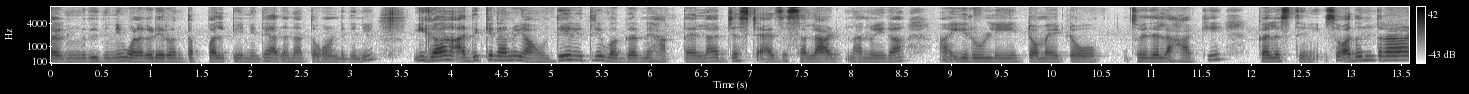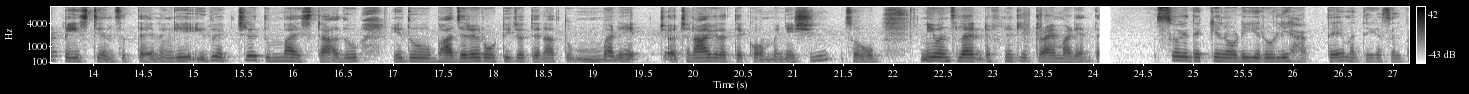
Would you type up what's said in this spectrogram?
ತೆಗೆದಿದ್ದೀನಿ. ಒಳಗಡೆ ಇರುವಂಥ ಪಲ್ಪ್ ಏನಿದೆ ಅದನ್ನು ತೊಗೊಂಡಿದ್ದೀನಿ. ಈಗ ಅದಕ್ಕೆ ನಾನು ಯಾವುದೇ ರೀತಿ ಒಗ್ಗರಣೆ ಹಾಕ್ತಾ ಇಲ್ಲ. ಜಸ್ಟ್ ಆ್ಯಸ್ ಅ ಸಲಾಡ್ ನಾನು ಈಗ ಈರುಳ್ಳಿ, ಟೊಮೆಟೊ ಸೊ ಇದೆಲ್ಲ ಹಾಕಿ ಕಲಿಸ್ತೀನಿ. ಸೊ ಅದೊಂಥರ ಟೇಸ್ಟಿ ಅನಿಸುತ್ತೆ. ನನಗೆ ಇದು ಆ್ಯಕ್ಚುಲಿ ತುಂಬ ಇಷ್ಟ. ಅದು, ಇದು ಬಾಜರೆ ರೋಟಿ ಜೊತೆನ ತುಂಬಾ ಚೆನ್ನಾಗಿರುತ್ತೆ ಕಾಂಬಿನೇಷನ್ ಸೊ ನೀವೊಂದ್ಸಲ ಡೆಫಿನೆಟ್ಲಿ ಟ್ರೈ ಮಾಡಿ ಅಂತ ಸೊ ಇದಕ್ಕೆ ನೋಡಿ ಈರುಳ್ಳಿ ಹಾಕ್ತೆ, ಮತ್ತು ಈಗ ಸ್ವಲ್ಪ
